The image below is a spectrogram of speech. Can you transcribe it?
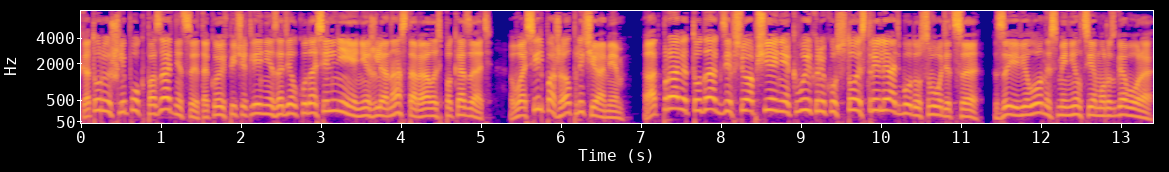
которую шлепок по заднице такое впечатление задел куда сильнее, нежели она старалась показать. Василь пожал плечами. «Отправят туда, где все общение к выкрику «Стой, стрелять буду!» сводится», – заявил он и сменил тему разговора.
